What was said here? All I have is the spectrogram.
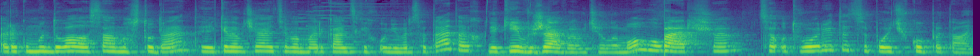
рекомендувала саме студенти, які навчаються в американських університетах, які вже вивчили мову. Перше це утворюйте цепочку питань.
